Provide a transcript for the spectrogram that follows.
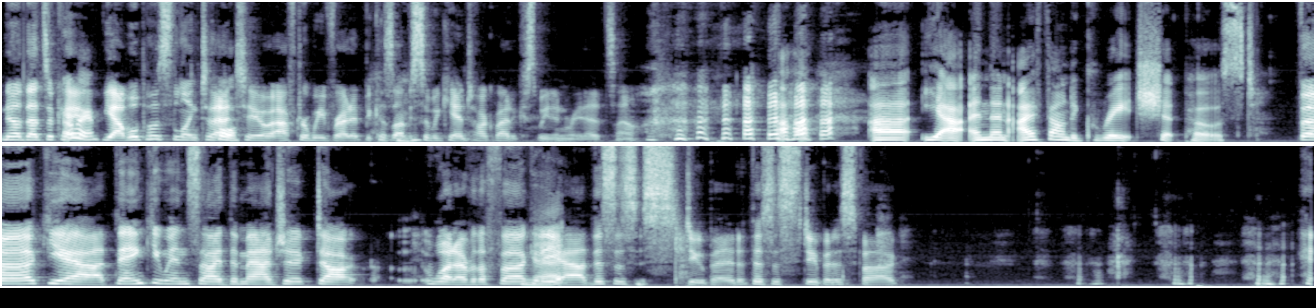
No, that's okay. Okay. Yeah, we'll post the link to Cool. that too after we've read it because obviously we can't talk about it because we didn't read it. So. Uh, yeah, and then I found a great shit post. fuck yeah! Thank you, Inside the Magic Doc. Whatever the fuck. Net. Yeah, this is stupid. This is stupid as fuck.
